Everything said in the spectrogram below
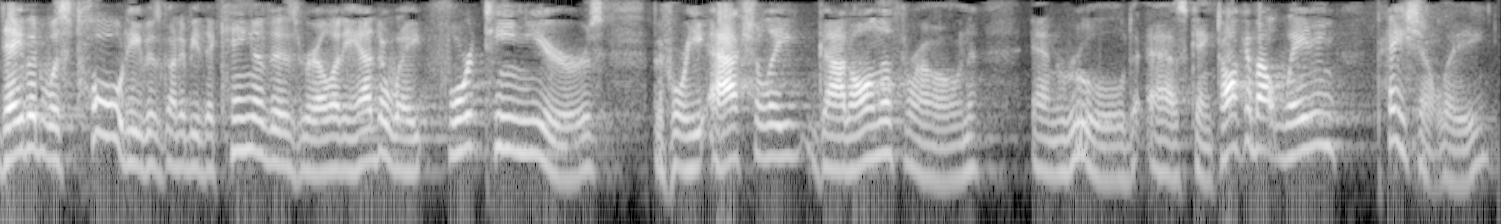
David was told he was going to be the king of Israel, and he had to wait 14 years before he actually got on the throne and ruled as king. Talk about waiting patiently.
